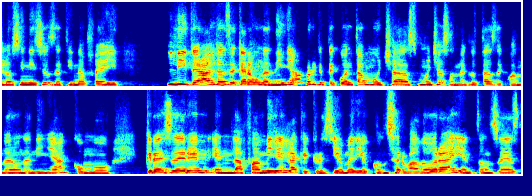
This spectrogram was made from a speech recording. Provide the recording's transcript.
los inicios de Tina Fey literal desde que era una niña, porque te cuenta muchas, muchas anécdotas de cuando era una niña, como crecer en, la familia en la que creció medio conservadora y entonces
